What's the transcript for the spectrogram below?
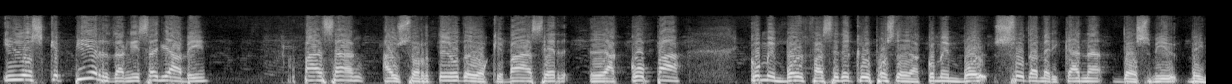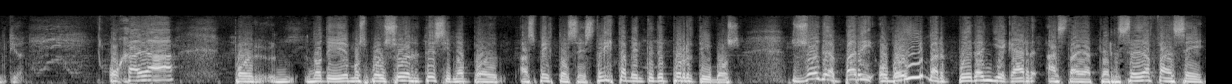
y los que pierdan esa llave pasan al sorteo de lo que va a ser la Copa Comenbol fase de grupos de la Comenbol Sudamericana 2021. Ojalá por, no diremos por suerte, sino por aspectos estrictamente deportivos, Zoya Pari o Bolívar puedan llegar hasta la tercera fase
